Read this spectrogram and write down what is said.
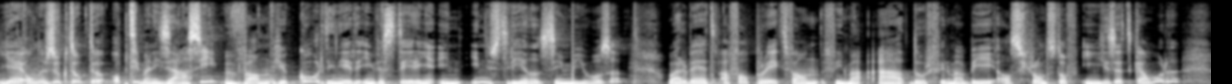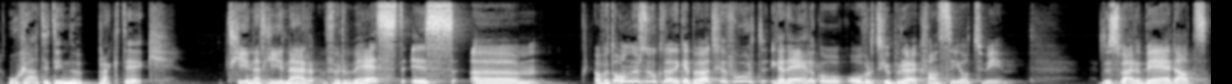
Jij onderzoekt ook de optimalisatie van gecoördineerde investeringen in industriële symbiose, waarbij het afvalproject van firma A door firma B als grondstof ingezet kan worden. Hoe gaat dit in de praktijk? Hetgeen dat hier naar verwijst is, um, of het onderzoek dat ik heb uitgevoerd, gaat eigenlijk ook over het gebruik van CO2. Dus waarbij dat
